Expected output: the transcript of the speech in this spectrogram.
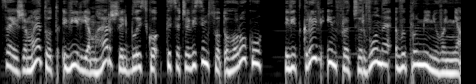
цей же метод, Вільям Гершель близько 1800 року відкрив інфрачервоне випромінювання.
